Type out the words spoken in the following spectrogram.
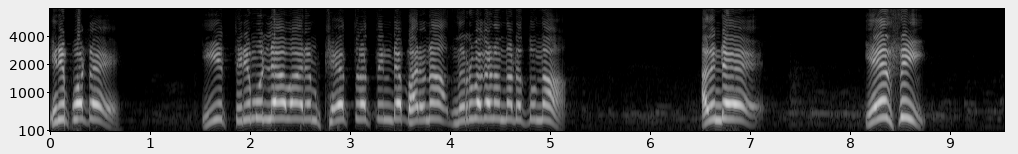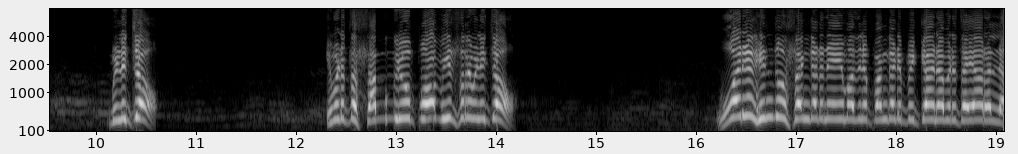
ഇനി പോട്ടെ. ഈ തിരുമുല്ലാവാരം ക്ഷേത്രത്തിന്റെ ഭരണ നിർവഹണം നടത്തുന്ന അതിന്റെ എ സി വിളിച്ചോ? ഇവിടുത്തെ സബ് ഗ്രൂപ്പ് ഓഫീസർ വിളിച്ചോ? ഒരു ഹിന്ദു സംഘടനയും അതിൽ പങ്കെടുപ്പിക്കാൻ അവർ തയ്യാറല്ല.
